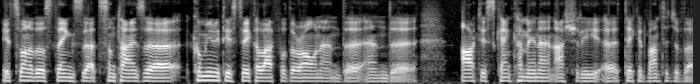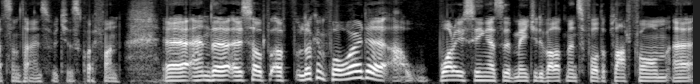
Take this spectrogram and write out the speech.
it's one of those things that sometimes uh, communities take a life of their own, and uh, and uh, artists can come in and actually uh, take advantage of that sometimes, which is quite fun. Uh, and uh, so, uh, looking forward, what are you seeing as the major developments for the platform uh,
